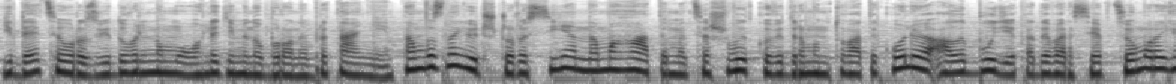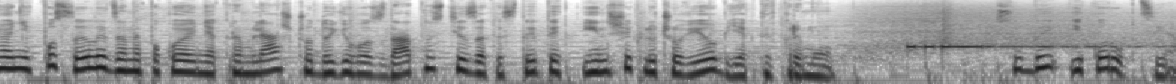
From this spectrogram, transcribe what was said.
Йдеться у розвідувальному огляді Міноборони Британії. Там визнають, що Росія намагатиметься швидко відремонтувати колію, але будь-яка диверсія в цьому районі посилить занепокоєння Кремля щодо його здатності захистити інші ключові об'єкти в Криму. Суди і корупція.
